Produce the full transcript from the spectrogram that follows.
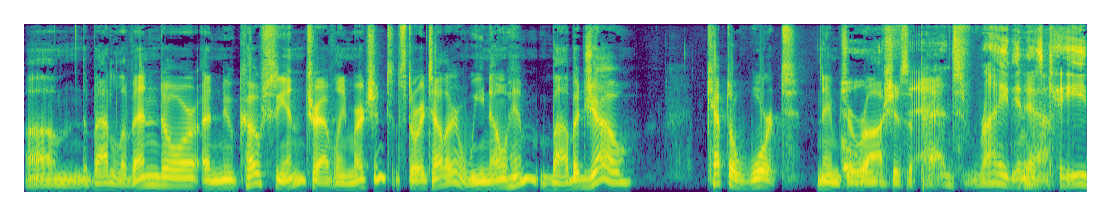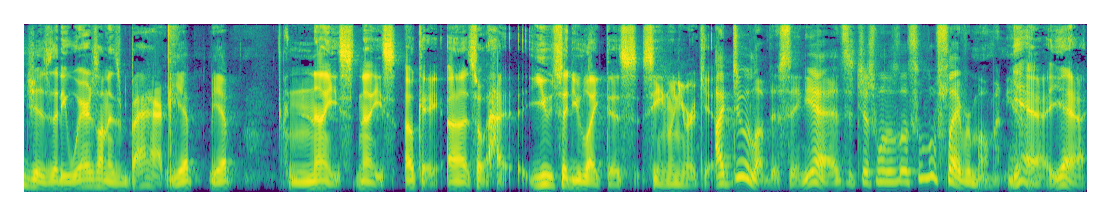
um, the Battle of Endor, a Nu-Cosian traveling merchant and storyteller, we know him, Bobbajo, kept a worrt named Jarash as a pet. That's right. In his cages that he wears on his back. Yep, yep. Nice, nice. Okay. Uh, so ha- you said you liked this scene when you were a kid. I do love this scene. Yeah, it's just one of those, it's a little flavor moment. know? Yeah, yeah.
